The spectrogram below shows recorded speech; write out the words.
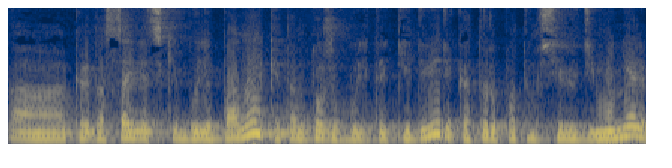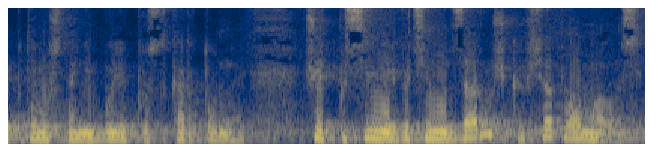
А, когда советские были панельки, там тоже были такие двери, которые потом все люди меняли, потому что они были просто картонные. Чуть посильнее потянуть за ручку, и все отломалось.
